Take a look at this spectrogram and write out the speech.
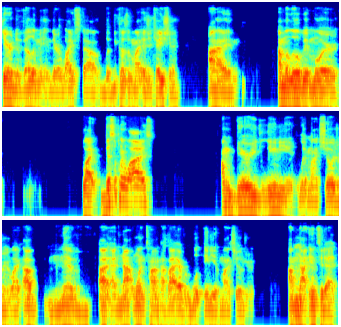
their development and their lifestyle. But because of my education, I I'm a little bit more like discipline wise. I'm very lenient with my children. Like I've never, I not one time have I ever whooped any of my children. I'm Mm. not into that.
